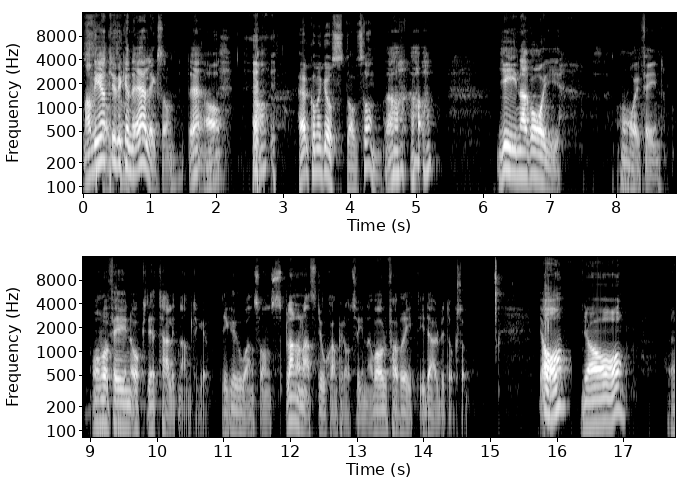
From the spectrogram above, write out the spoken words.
Man vet ju vilken det är liksom. Det, Ja. ja. Här kommer Gustafsson. Ja, ja. Gina Roy. Hon var ju fin. Hon var fin och det är ett härligt namn tycker jag. Digge Johanssons, bland annat storchampionatsvinnare, var väl favorit i derbyt också. Ja, Ja, eh,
